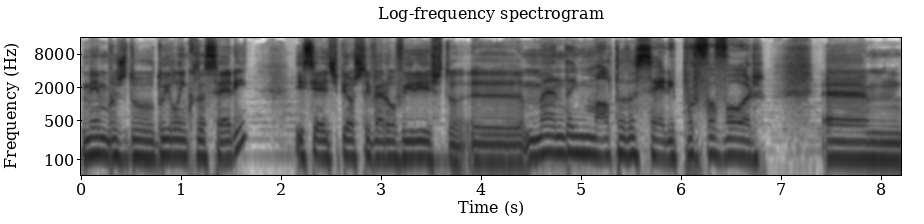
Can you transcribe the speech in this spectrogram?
membros do, do elenco da série, e se a HBO estiver a ouvir isto, mandem malta da série, por favor. Um,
